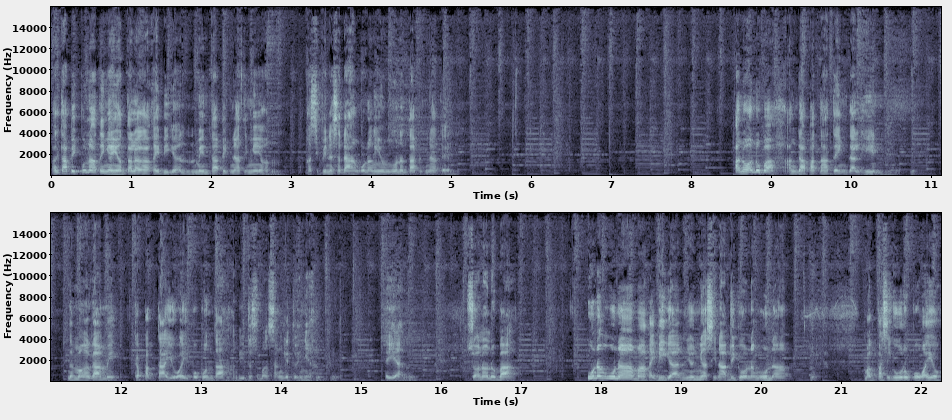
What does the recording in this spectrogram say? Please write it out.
Ang topic po natin ngayon talaga kaibigan, main topic natin ngayon, kasi pinasadahan ko lang yung unang topic natin. Ano-ano ba ang dapat nating dalhin ng mga gamit kapag tayo ay pupunta dito sa bansang Lithuania? Ayan. So ano-ano ba? Unang-una mga kaibigan, yun nga sinabi ko nang una, magpasiguro po kayo,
